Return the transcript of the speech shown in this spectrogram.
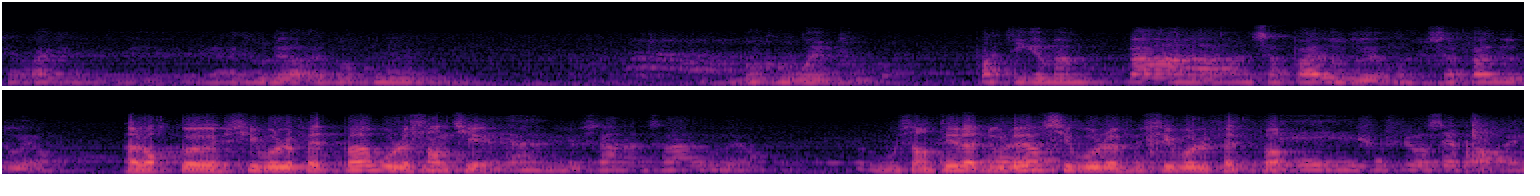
C'est vrai que la douleur est beaucoup, beaucoup moins. Pratiquement pas, ça pas de douleur. Ça pas de douleur. Alors que si vous ne le faites pas, vous le sentiez. Je sens, sens la douleur. Vous sentez la douleur si vous le, si vous le faites pas. Et les chaussures, c'est pareil.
